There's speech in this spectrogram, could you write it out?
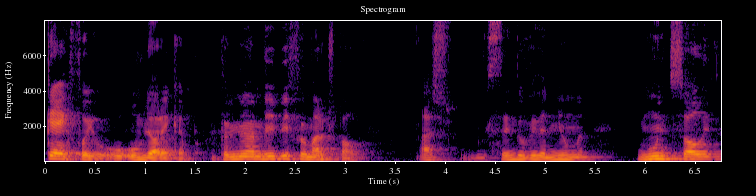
Quem é que foi o, o melhor em campo? Para mim, o MVP foi o Marcos Paulo. Acho, sem dúvida nenhuma, muito sólido.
